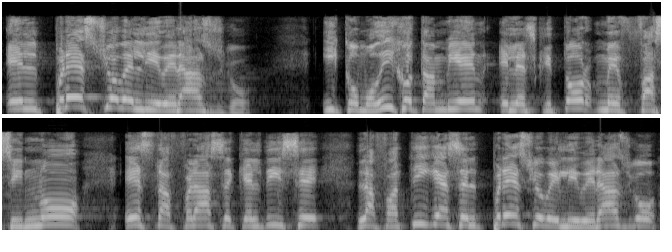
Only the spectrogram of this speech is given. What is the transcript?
el precio del liderazgo. Y como dijo también el escritor, me fascinó esta frase que él dice, la fatiga es el precio del liderazgo,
